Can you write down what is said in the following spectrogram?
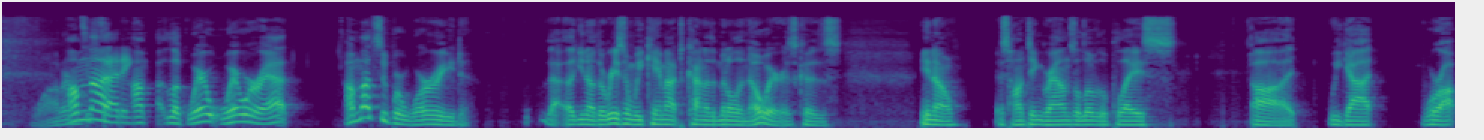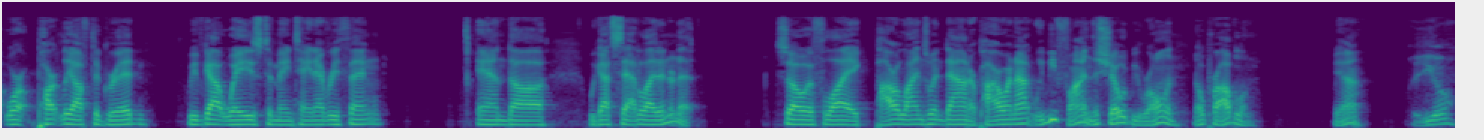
Water. I'm not. exciting. I'm, look where where we're at. I'm not super worried. That, you know, the reason we came out to kind of the middle of nowhere is because, you know, there's hunting grounds all over the place. Uh, we got we're we're partly off the grid. We've got ways to maintain everything, and uh, we got satellite internet. So if like power lines went down or power went out, we'd be fine. The show would be rolling, no problem. Yeah, There you go.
